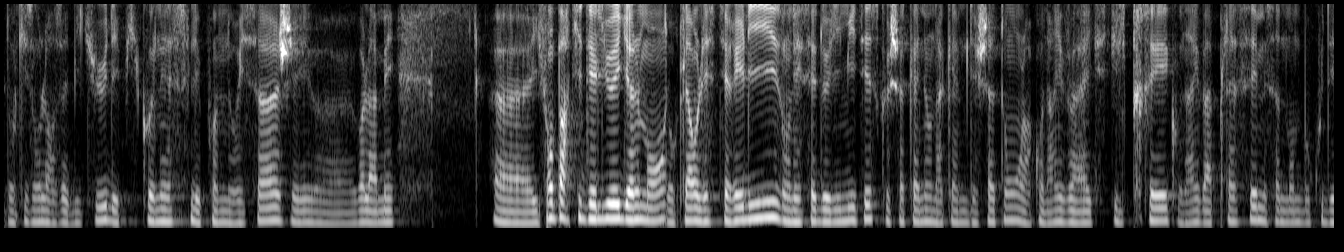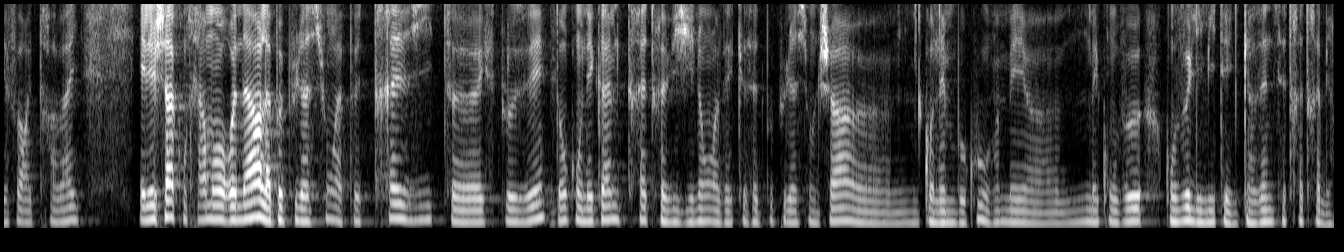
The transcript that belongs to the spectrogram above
Donc ils ont leurs habitudes et puis ils connaissent les points de nourrissage et euh, voilà. Mais euh, ils font partie des lieux également. Donc là, on les stérilise, on essaie de limiter, parce que chaque année, on a quand même des chatons, alors qu'on arrive à exfiltrer, qu'on arrive à placer, mais ça demande beaucoup d'efforts et de travail. Et les chats, contrairement aux renards, la population elle peut très vite euh, exploser. Donc on est quand même très très vigilant avec cette population de chats euh, qu'on aime beaucoup, hein, mais, mais qu'on veut, qu'on veut limiter. Une quinzaine, c'est très très bien.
